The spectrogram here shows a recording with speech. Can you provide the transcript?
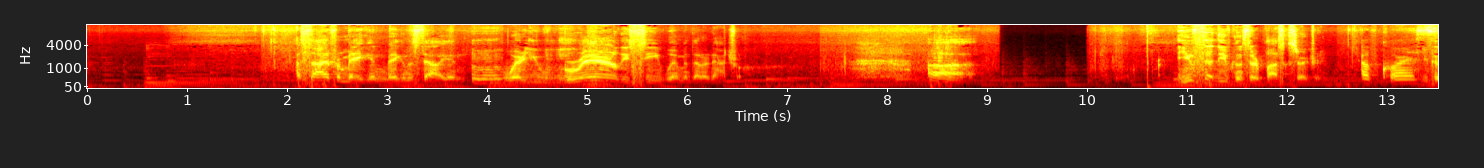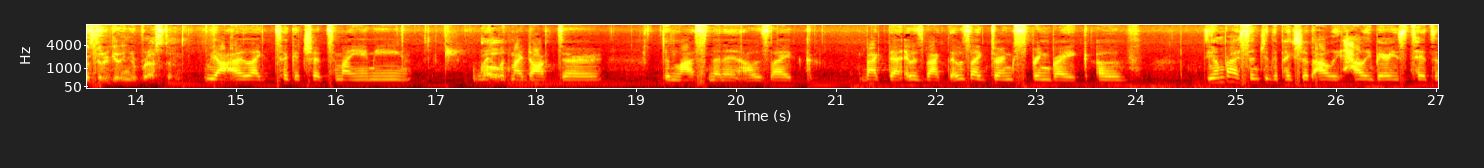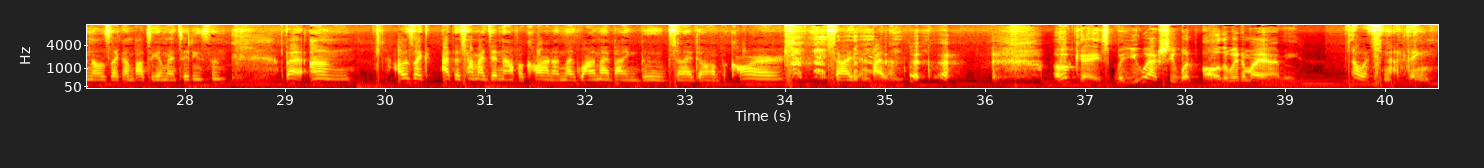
aside from Megan, Megan Thee Stallion, where you rarely see women that are natural. Uh, you've said you've considered plastic surgery. Of course. You consider getting your breast done. Yeah, I like took a trip to Miami, went Oh. with my doctor. Then last minute, I was like, back then it was back. It was like during spring break of. Do you remember I sent you the picture of Halle, Halle Berry's tits, and I was like, I'm about to get my titties done. But um, I was like, at the time I didn't have a car, and I'm like, why am I buying boobs and I don't have a car? so I didn't buy them. But you actually went all the way to Miami. Oh, it's nothing.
